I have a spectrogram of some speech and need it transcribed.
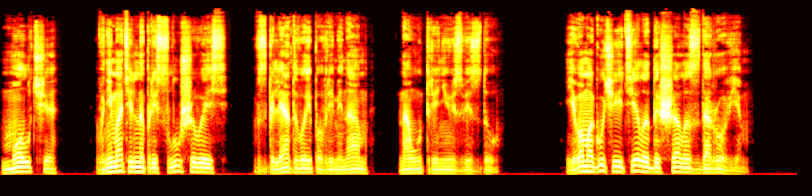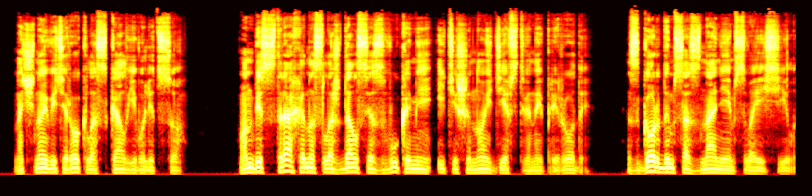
молча, внимательно прислушиваясь, взглядывая по временам на утреннюю звезду. Его могучее тело дышало здоровьем. Ночной ветерок ласкал его лицо. Он без страха наслаждался звуками и тишиной девственной природы, с гордым сознанием своей силы.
